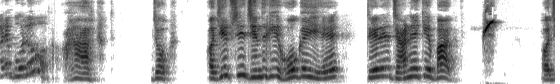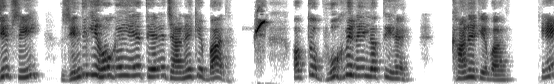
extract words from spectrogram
અરે બોલો. હા. જો અજીબ સી જિંદગી હો ગઈ હે તેરે જાને કે બાદ. અજીબ સી જિંદગી હો ગઈ હે તેરે જાને કે બાદ. अब तो भूख भी नहीं लगती है खाने के बाद હે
